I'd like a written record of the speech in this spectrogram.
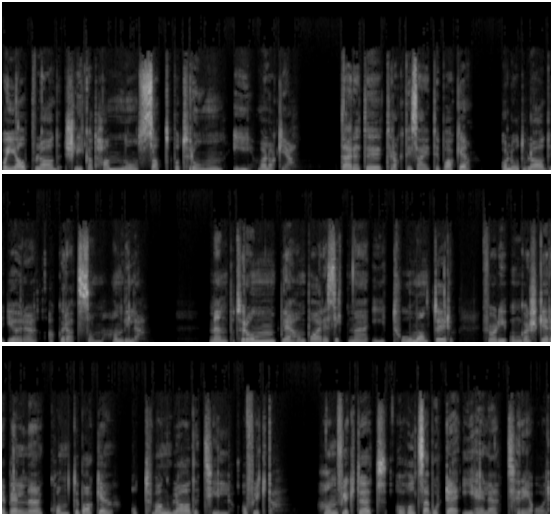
og hjalp Vlad slik at han nå satt på tronen i Valakia. Deretter trakk de seg tilbake og lot Vlad gjøre akkurat som han ville. Men på tronen ble han bare sittende i to måneder før de ungarske rebellene kom tilbake og tvang Vlad til å flykte. Han flyktet og holdt seg borte i hele tre år.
